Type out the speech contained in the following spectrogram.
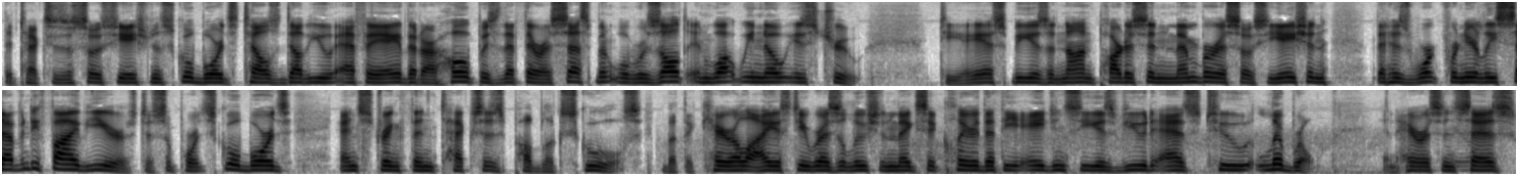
The Texas Association of School Boards tells WFAA that our hope is that their assessment will result in what we know is true. TASB is a nonpartisan member association that has worked for nearly 75 years to support school boards and strengthen Texas public schools. But the Carroll ISD resolution makes it clear that the agency is viewed as too liberal. And Harrison says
